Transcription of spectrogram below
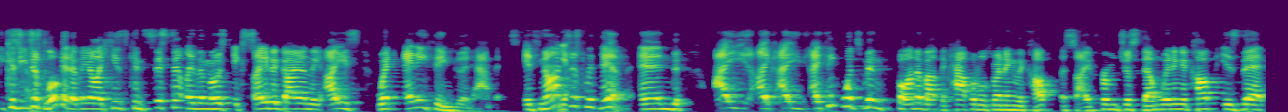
because you just look at him and you're like, he's consistently the most excited guy on the ice when anything good happens. It's not yeah. just with him. And I, I, I, I think what's been fun about the Capitals winning the cup, aside from just them winning a cup, is that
